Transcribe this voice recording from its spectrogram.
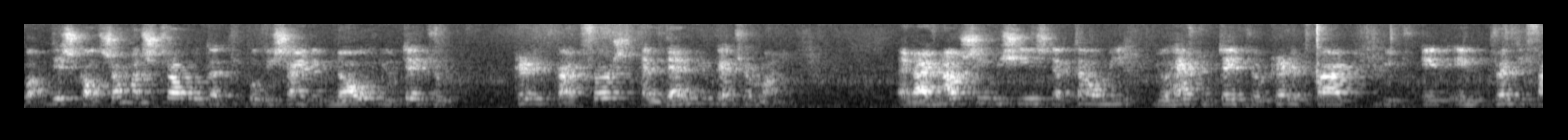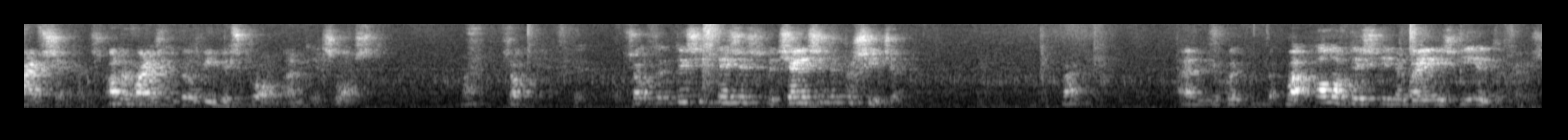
Well, this got so much trouble that people decided, no, you take your credit card first and then you get your money. And I've now seen machines that tell me you have to take your credit card in, in 25 seconds, otherwise it will be withdrawn and it's lost. Right? So, so this is this is a change in the procedure. Right? And you could, well, all of this in a way is the interface.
